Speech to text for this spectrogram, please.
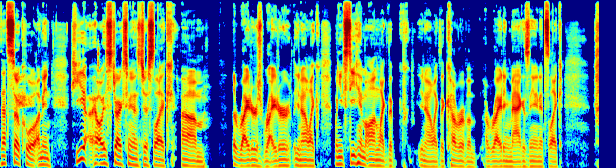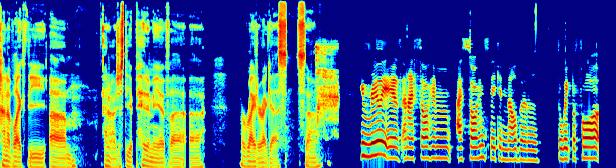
That's so cool. I mean, he always strikes me as just like. Um, the writer's writer you know like when you see him on like the you know like the cover of a, a writing magazine it's like kind of like the um, I don't know, just the epitome of uh, uh, a writer, I guess. So he really is, and I saw him. I saw him speak in Melbourne the week before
